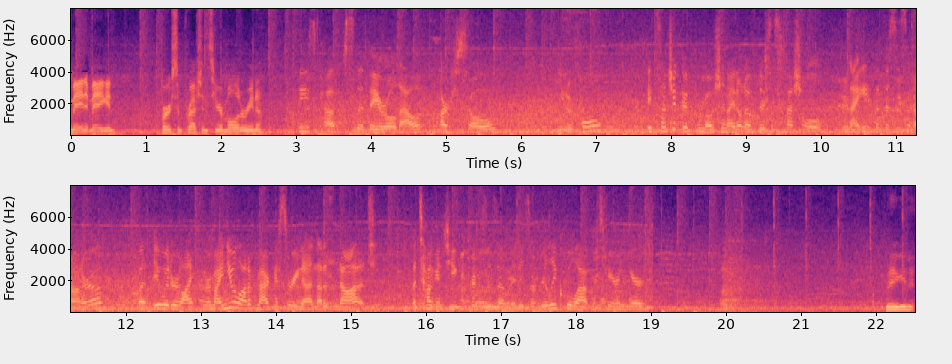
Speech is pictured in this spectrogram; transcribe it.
made it, Megan. First impressions here at Mullett Arena. These cups that they rolled out are so beautiful. It's such a good promotion. I don't know if there's a special night that this is in honor of, but it would remind you a lot of Magness Arena, and that is not a tongue-in-cheek criticism. It is a really cool atmosphere in here. Megan,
